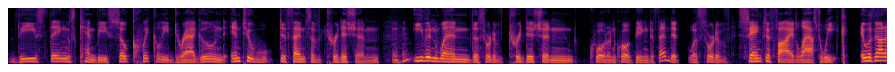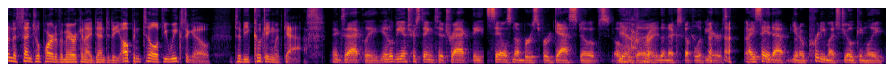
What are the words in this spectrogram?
these things can be so quickly dragooned into defensive tradition, mm-hmm. even when the sort of tradition, quote unquote, being defended was sort of sanctified last week it was not an essential part of American identity up until a few weeks ago to be cooking with gas. Exactly. It'll be interesting to track the sales numbers for gas stoves over yeah, the, right. the next couple of years. I say that, you know, pretty much jokingly,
